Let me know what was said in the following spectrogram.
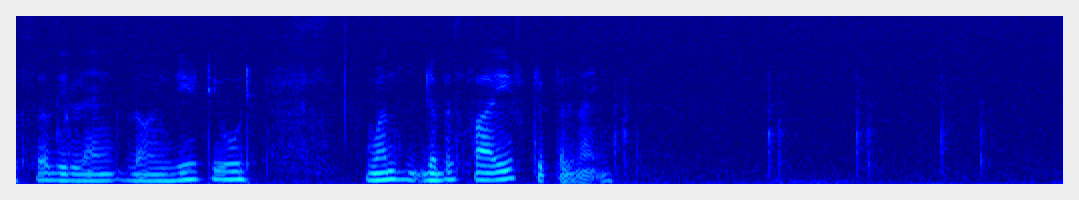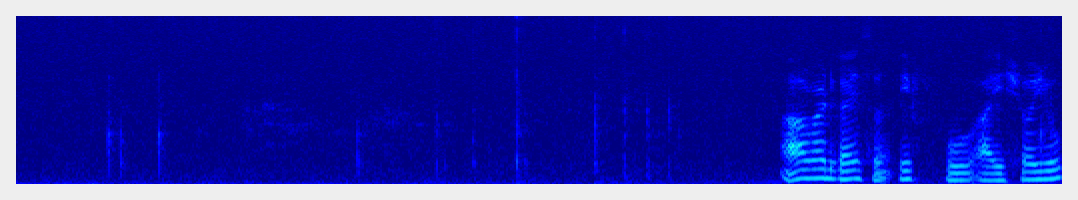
also the length longitude one double five triple nine. Alright guys so if I show you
